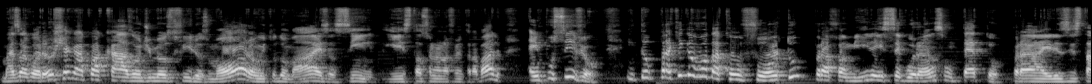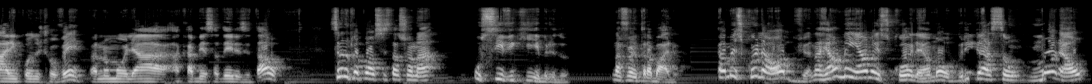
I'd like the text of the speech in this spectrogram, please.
Mas agora eu chegar com a casa onde meus filhos moram e tudo mais, assim, e estacionar na frente do trabalho, é impossível. Então, para que, que eu vou dar conforto pra família e segurança, um teto para eles estarem quando chover, para não molhar a cabeça deles e tal? Sendo que eu posso estacionar o Civic híbrido na frente do trabalho. É uma escolha óbvia. Na real, nem é uma escolha, é uma obrigação moral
